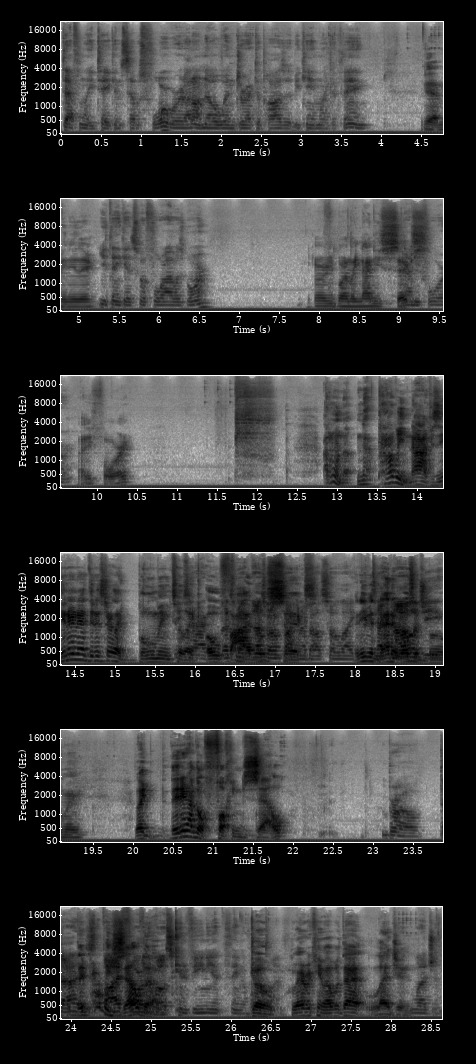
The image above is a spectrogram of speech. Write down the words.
definitely taken steps forward. I don't know when direct deposit became like a thing. Yeah, me neither. You think it's before I was born? Or were you born like 96? 94. 94? I don't know. Not, probably not, because the internet didn't start like booming till Exactly. like That's 05, what, that's what I'm talking oh oh about. So like, And the even then it wasn't booming. Like, they didn't have no fucking Zelle. Bro, that They is probably by far the most convenient thing of all Go. Whoever came up with that, legend. Legend.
